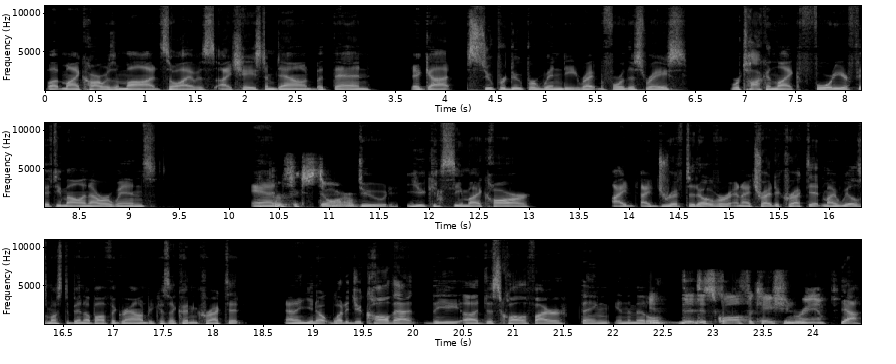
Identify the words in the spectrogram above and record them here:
but my car was a mod, so I was I chased him down. But then it got super duper windy right before this race. We're talking like 40 or 50 mile an hour winds. And perfect storm. dude, you can see my car. I I drifted over and I tried to correct it. My wheels must have been up off the ground because I couldn't correct it. And you know what did you call that? The uh, disqualifier thing in the middle. The disqualification ramp. Yeah,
